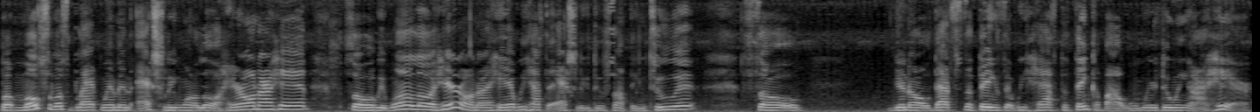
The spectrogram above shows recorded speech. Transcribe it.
But most of us black women actually want a little hair on our head. So if we want a little hair on our head, we have to actually do something to it. So you know that's the things that we have to think about when we're doing our hair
